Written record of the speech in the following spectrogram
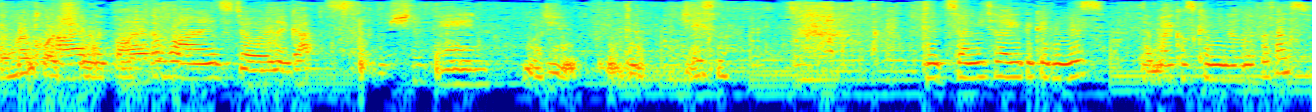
I'm not quite I sure. went by the wine store and I got some champagne. Did you, did, Jason, did Sonny tell you the good news? That Michael's coming to live with us?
